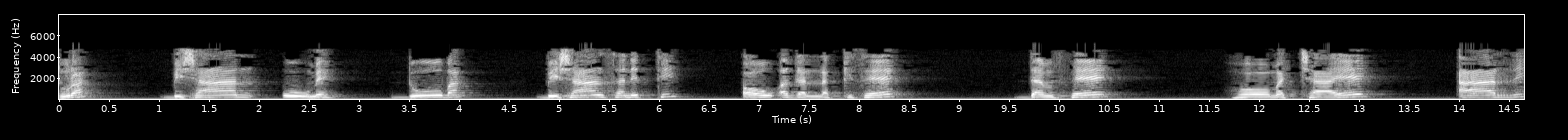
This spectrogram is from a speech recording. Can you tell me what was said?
dura bishaan uume duuba bishaan sanitti ow'a gallakkisee danfee hoomachaayee aarri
